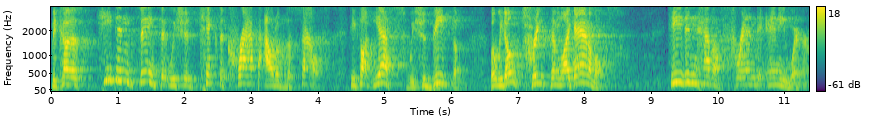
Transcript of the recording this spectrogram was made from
because he didn't think that we should kick the crap out of the South. He thought, yes, we should beat them, but we don't treat them like animals. He didn't have a friend anywhere.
